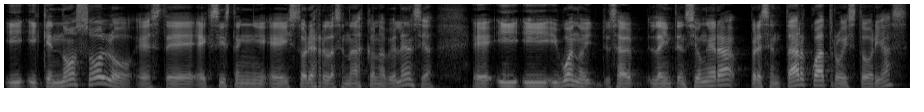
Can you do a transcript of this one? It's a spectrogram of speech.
y, que no solo este, existen eh, historias relacionadas con la violencia. Eh, y, bueno, o sea, la intención era presentar cuatro historias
